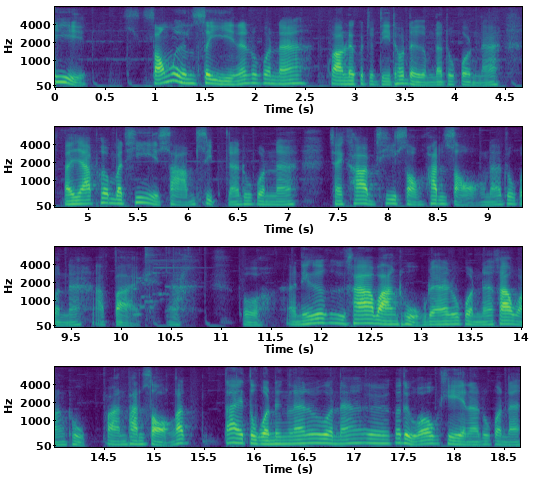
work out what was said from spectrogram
ที่ 24,000 นะทุกคนนะ ความเร็วกระจุดตีเท่าเดิมนะทุกคนนะ ระยะเพิ่มมาที่ 30 นะทุกคนนะ ใช้ค่าที่ 2,002นะทุกคนนะ อัพไปนะโอ้อันนี้ก็คือค่าวางถูกนะทุกคนนะ ค่าวางถูกพันพันสองก็ได้ตัวหนึ่งแล้วทุกคนนะ เออ ก็ถือว่าโอเคนะทุกคนนะ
